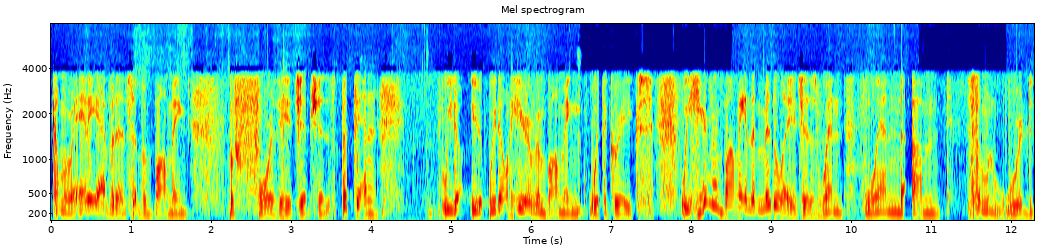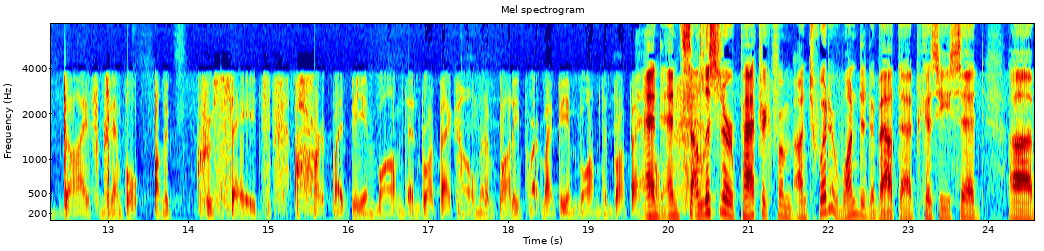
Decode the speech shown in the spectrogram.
come up with any evidence of embalming before the Egyptians. But then we don't we don't hear of embalming with the Greeks. We hear of embalming in the Middle Ages when when um, die, for example, on the Crusades, a heart might be embalmed and brought back home, and a body part might be embalmed and brought back and, home. And so a listener, Patrick from on Twitter, wondered about that because he said, uh,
